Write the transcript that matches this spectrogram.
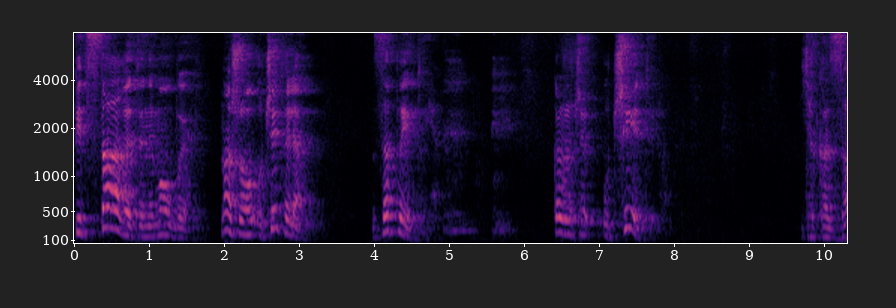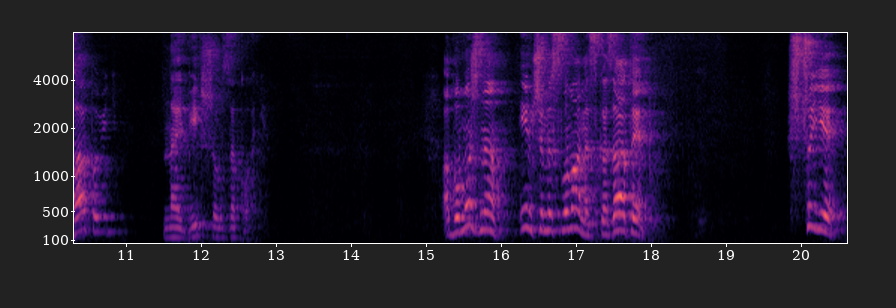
підставити, не би, нашого учителя, запитує, кажучи, учителю, яка заповідь найбільша в законі? Або можна іншими словами сказати, що є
